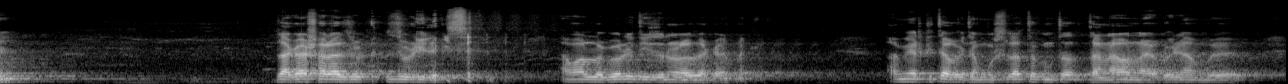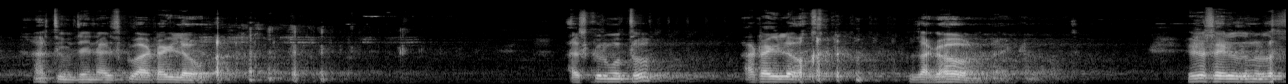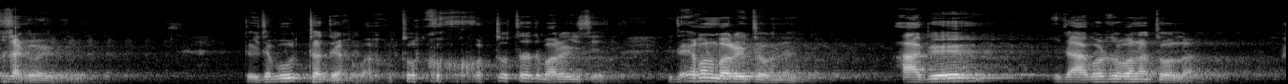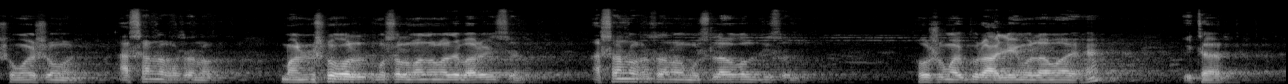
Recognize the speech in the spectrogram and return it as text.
জাগা সারা জুড়ি লেগেছে আমার লগরে দুইজনের জাগা নাই। আমি আর কিতা কইতাম মুসলা তো কিন্তু জানাও নাই কইলাম তুমি তাই না আজকু আটাইলাও আজকুর মতো আটাইলাও জাগাও নাই এটা সাইডের জন্য জাগা তো এটা বহুতটা দেখবা, কত কতটা বার হয়েছে এটা এখন বার হইতো মানে আগে, এটা আগর জবানা তোলা সময় সময় আসানো হাসানো মানুষ সকল মুসলমানের মাঝে বার হয়েছেন আসানো হাসানো মশলা সকল দিছেন। সৌ সময় করে আলিম ওলামায় হ্যাঁ? ইটার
